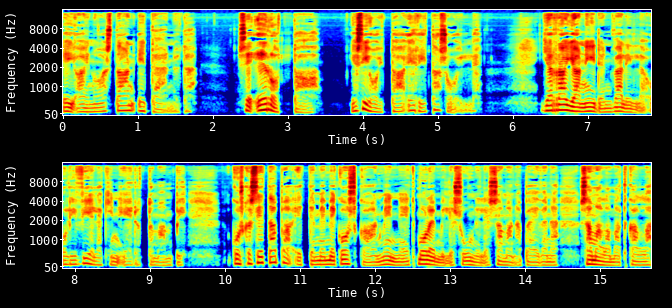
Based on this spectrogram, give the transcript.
ei ainoastaan etäännytä. Se erottaa ja sijoittaa eri tasoille ja raja niiden välillä oli vieläkin ehdottomampi, koska se tapa, että me koskaan menneet molemmille suunnille samana päivänä samalla matkalla,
